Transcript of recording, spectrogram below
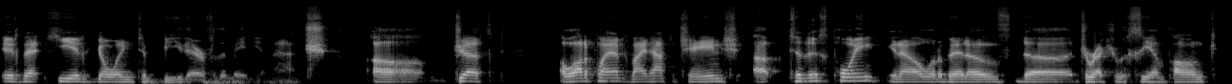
is that he is going to be there for the Mania match. Um, just a lot of plans might have to change up to this point. You know, a little bit of the direction with CM Punk,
